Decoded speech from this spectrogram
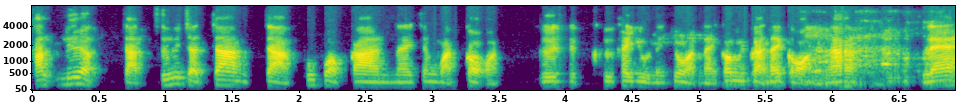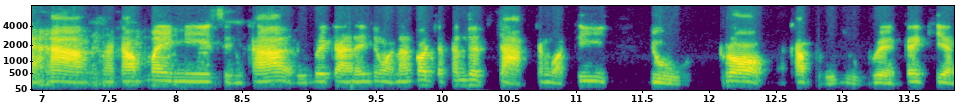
คัดเลือกจัดซื้อจัดจ้างจากผู้ประกอบการในจังหวัดก่อน คือคือใครอยู่ในจังหวัดไหนก็มีการได้ก่อนนะและหากนะครับไม่มีสินค้าหรือบริการในจังหวัดนั้น ก็จะคัดเลือกจากจังหวัดที่อยู่รอบนะครับ หรืออยู่บริเวณใกล้เคียง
